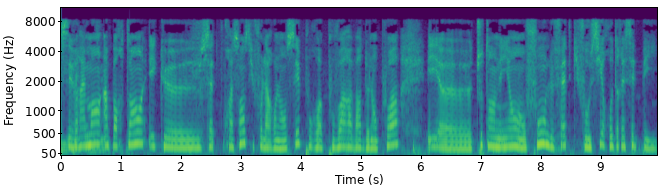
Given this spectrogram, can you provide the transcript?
c'est vraiment important et que cette croissance, il faut la relancer pour euh, pouvoir avoir de l'emploi et euh, tout en ayant en fond le fait qu'il faut aussi redresser le pays.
